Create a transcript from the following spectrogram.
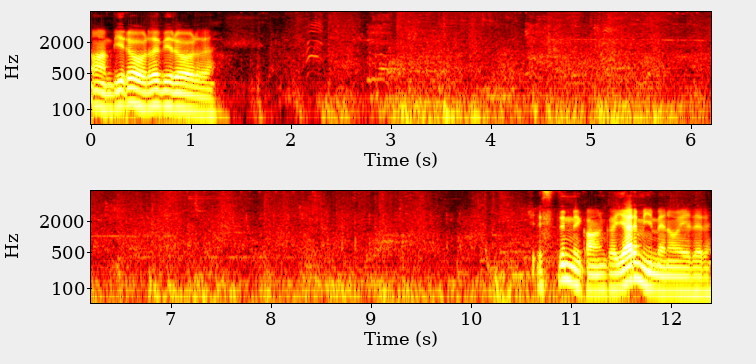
Tamam biri orada biri orada. Kestin mi kanka? Yer miyim ben o eleri?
